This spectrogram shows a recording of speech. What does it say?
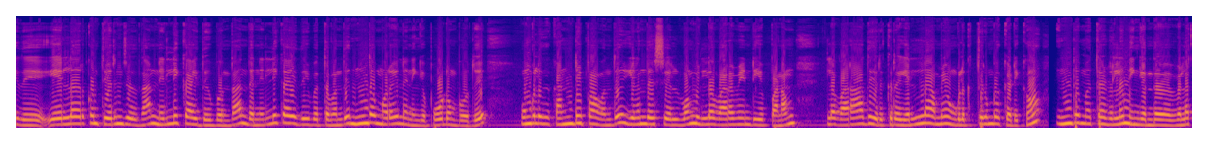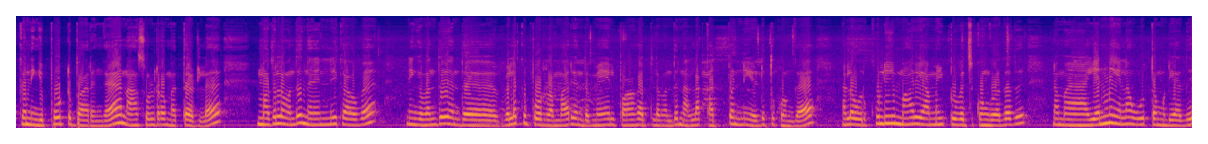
இது எல்லாருக்கும் தெரிஞ்சது தான் நெல்லிக்காய் தீபம் தான் இந்த நெல்லிக்காய் தீபத்தை வந்து இந்த முறையில் நீங்கள் போடும்போது உங்களுக்கு கண்டிப்பாக வந்து இழந்த செல்வம் இல்லை வர வேண்டிய பணம் இல்லை வராது இருக்கிற எல்லாமே உங்களுக்கு திரும்ப கிடைக்கும். இந்த மெத்தடில் நீங்கள் இந்த விளக்கை நீங்கள் போட்டு பாருங்கள் நான் சொல்கிற மெத்தடில் முதல்ல வந்து இந்த நெல்லிக்காவை நீங்கள் வந்து அந்த விளக்கு போடுற மாதிரி அந்த மேல் பாகத்தில் வந்து நல்லா கட் பண்ணி எடுத்துக்கோங்க. நல்லா ஒரு குழி மாதிரி அமைப்பு வச்சுக்கோங்க. அதாவது நம்ம எண்ணெயெல்லாம் ஊற்ற முடியாது.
